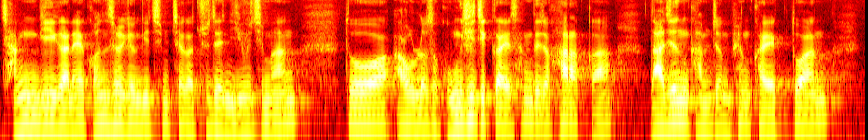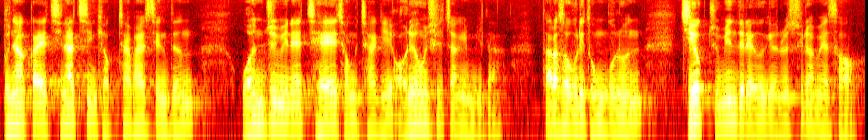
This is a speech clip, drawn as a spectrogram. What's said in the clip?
장기간의 건설 경기 침체가 주된 이유지만 또 아울러서 공시지가의 상대적 하락과 낮은 감정 평가액 또한 분양가의 지나친 격차 발생 등 원주민의 재정착이 어려운 실정입니다. 따라서 우리 동구는 지역 주민들의 의견을 수렴해서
